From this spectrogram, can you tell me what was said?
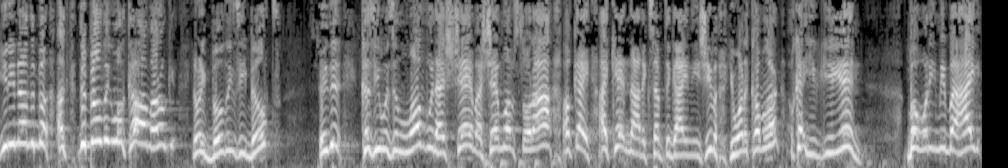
You need another building. Uh, the building will come. I don't care. You know how many buildings he built? He did because he was in love with Hashem. Hashem loves Torah. Okay, I can't not accept the guy in the yeshiva. You want to come learn? Okay, you, you're in. But what do you mean by?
